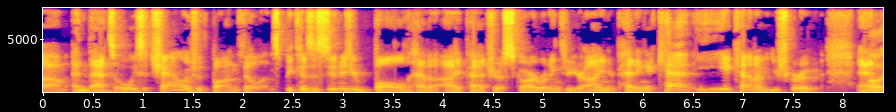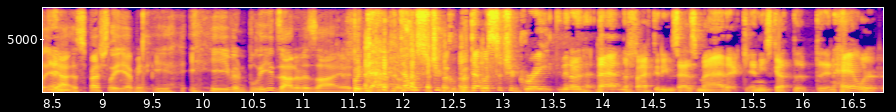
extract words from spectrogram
Um, and that's always a challenge with Bond villains because as soon as you're bald, have an eye patch or a scar running through your eye, and you're petting a cat, you kind of you're screwed. And, Well, yeah, and- especially I mean, he, he even bleeds out of his eye. but that, but that was such a but that was such a great you know that and the fact that he was asthmatic and he's got the, the inhaler,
